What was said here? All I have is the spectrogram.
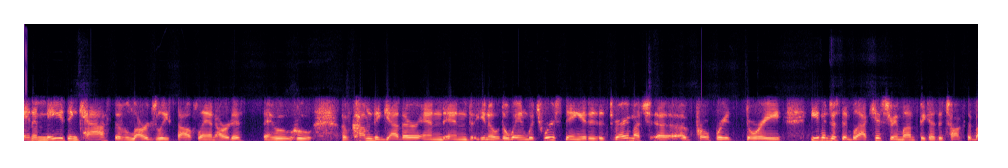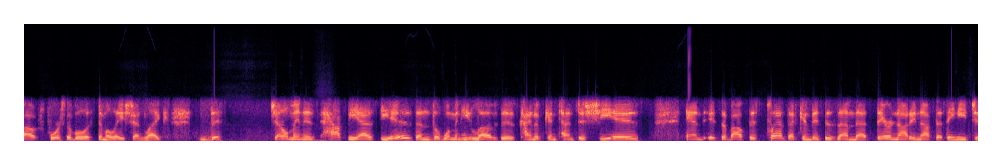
an amazing cast of largely Southland artists who who have come together and and you know the way in which we're seeing it is it's very much a appropriate story even just in Black History Month because it talks about forcible assimilation. Like this gentleman is happy as he is and the woman he loves is kind of content as she is. And it's about this plant that convinces them that they're not enough that they need to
